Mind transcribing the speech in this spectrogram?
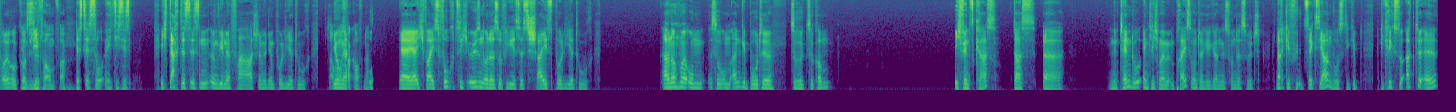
Liefer- Euro Im kostet. Lieferumfang. Das ist so, ey, dieses. Ich dachte, das ist ein, irgendwie eine Verarsche mit dem Poliertuch. Ist auch Junge. ausverkauft, ne? Ja, ja, ich weiß, 50 Ösen oder so viel ist das scheiß Poliertuch. Aber nochmal, um so um Angebote zurückzukommen. Ich find's krass, dass äh, Nintendo endlich mal mit dem Preis runtergegangen ist von der Switch. Nach gefühlt sechs Jahren, wo es die gibt. Die kriegst du aktuell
